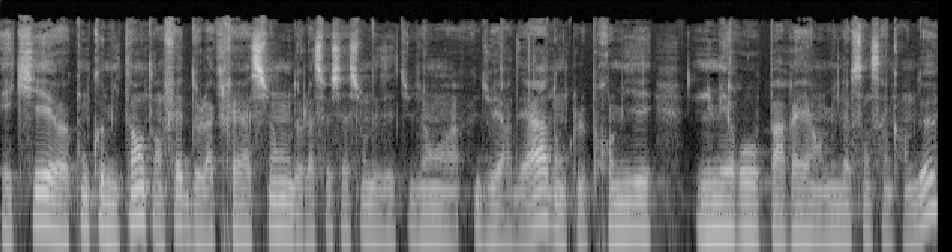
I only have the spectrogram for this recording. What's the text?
et qui est euh, concomitante en fait de la création de l'Association des étudiants du RDA. Donc le premier numéro paraît en 1952.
